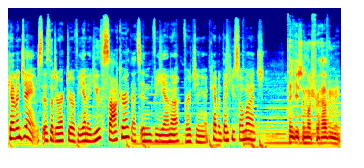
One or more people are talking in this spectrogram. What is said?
Kevin James is the director of Vienna Youth Soccer. That's in Vienna, Virginia. Kevin, thank you so much. Thank you so much for having me.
